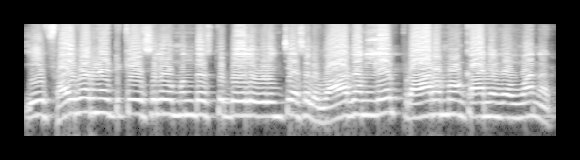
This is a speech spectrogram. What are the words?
ఈ ఫైబర్ నెట్ కేసులో ముందస్తు బెయిల్ గురించి అసలు వాదనలే ప్రారంభం కానివ్వము అన్నారు.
